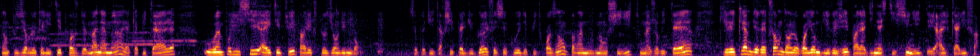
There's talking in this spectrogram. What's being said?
dans plusieurs localités proches de Manama, la capitale, où un policier a été tué par l'explosion d'une bombe. Ce petit archipel du Golfe est secoué depuis trois ans par un mouvement chiite majoritaire qui réclame des réformes dans le royaume dirigé par la dynastie sunnite des Al-Khalifa.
